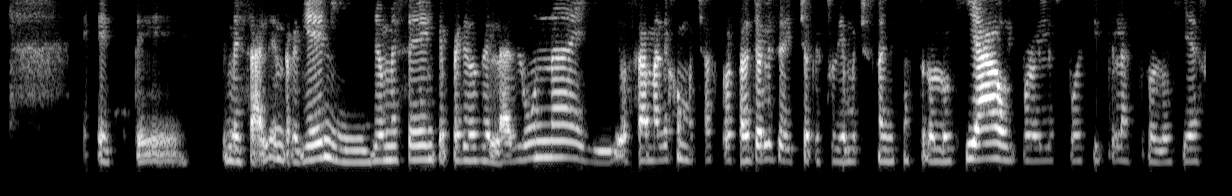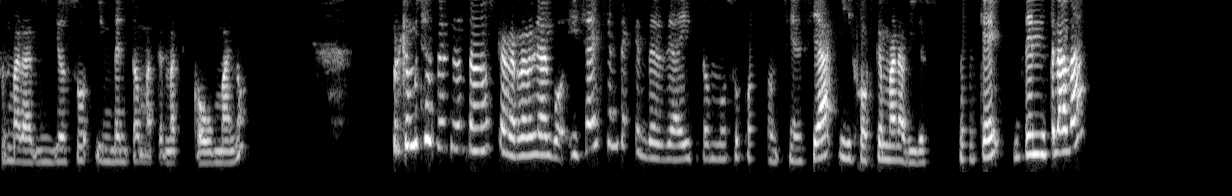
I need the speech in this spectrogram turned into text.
este, me salen re bien y yo me sé en qué periodos de la luna y, o sea, manejo muchas cosas. Yo les he dicho que estudié muchos años astrología, hoy por hoy les puedo decir que la astrología es un maravilloso invento matemático humano porque muchas veces nos tenemos que agarrar de algo. Y si hay gente que desde ahí tomó su conciencia, hijo, qué maravilloso. ¿Ok? De entrada,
